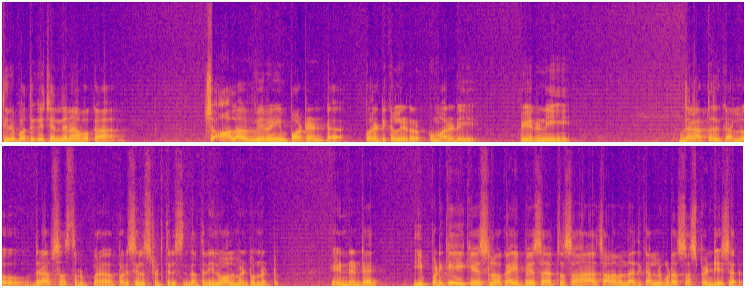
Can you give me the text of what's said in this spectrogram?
తిరుపతికి చెందిన ఒక చాలా వెరీ ఇంపార్టెంట్ పొలిటికల్ లీడర్ కుమారుడి పేరుని దర్యాప్తు అధికారులు దర్యాప్తు సంస్థలు పరిశీలిస్తున్నట్టు తెలిసింది. అతని ఇన్వాల్వ్మెంట్ ఉన్నట్టు. ఏంటంటే ఇప్పటికే ఈ కేసులో ఒక ఐపీఎస్ ఆఫీసర్తో సహా చాలామంది అధికారులను కూడా సస్పెండ్ చేశారు.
